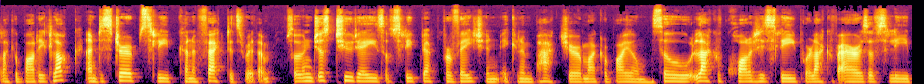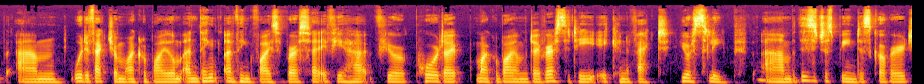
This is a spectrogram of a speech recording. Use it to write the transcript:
like a body clock, and disturbed sleep can affect its rhythm. So, in just two days of sleep deprivation, it can impact your microbiome. So, lack of quality sleep or lack of hours of sleep um, would affect your microbiome, and think I think vice versa. If you have if you're poor di- microbiome diversity, it can affect your sleep. Um, but this is just being discovered.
